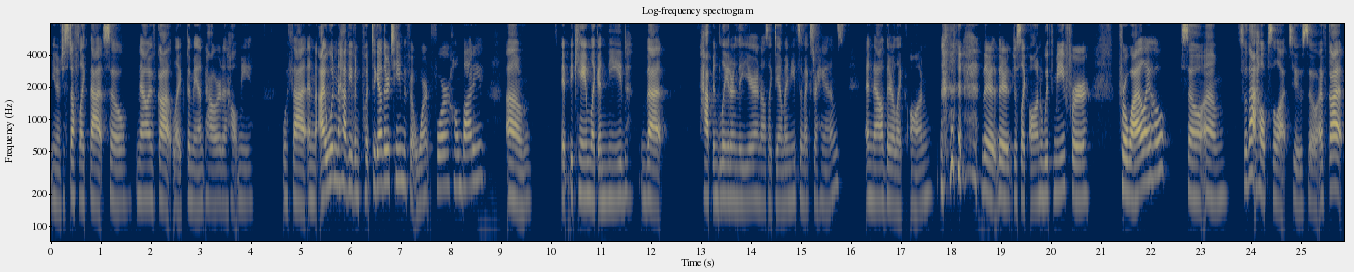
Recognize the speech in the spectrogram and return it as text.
you know, just stuff like that. So now I've got like the manpower to help me with that. And I wouldn't have even put together a team if it weren't for Homebody. Um, it became like a need that happened later in the year. And I was like, damn, I need some extra hands. And now they're like on. they're, they're just like on with me for, for a while, I hope. So, um, so that helps a lot too. So I've got,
